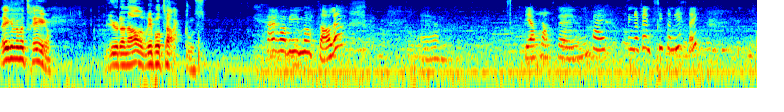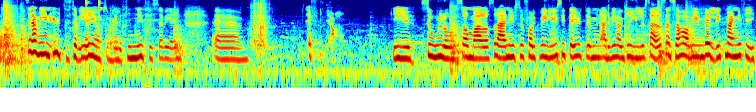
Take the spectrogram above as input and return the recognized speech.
Regel nummer tre. Bjud den aldrig på tacos. Här har vi matsalen. Eh, Vi har plats för ungefär 150 sittande gäster. Sen har vi ju en uteservering också, en väldigt fin uteservering. Ehm, eh, Ja, det är ju sol och sommar och sådär nu så folk vill ju sitta ute men vi har grill och så här och sen så har vi ju en väldigt magnifik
